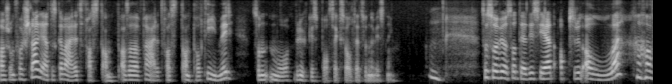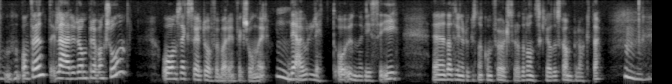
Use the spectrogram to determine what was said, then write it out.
har som forslag, er at det skal være et fast, antall, altså være et fast antall timer som må brukes på seksualitetsundervisning. Mm. Så så vi også at det de sier, er at absolutt alle omtrent lærer om prevensjon og om seksuelt overførbare infeksjoner. Mm. Det er jo lett å undervise i. Eh, da trenger du ikke snakke om følelser og det vanskelige og det skambelagte. Mm.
